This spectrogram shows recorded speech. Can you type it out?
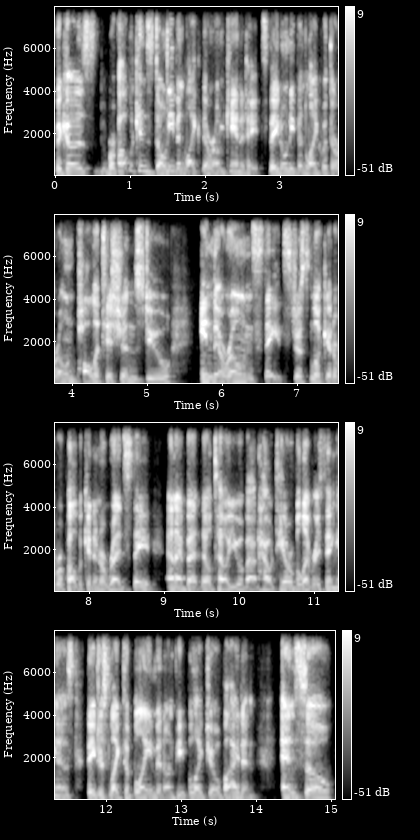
because Republicans don't even like their own candidates. They don't even like what their own politicians do in their own states. Just look at a Republican in a red state, and I bet they'll tell you about how terrible everything is. They just like to blame it on people like Joe Biden. And so,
